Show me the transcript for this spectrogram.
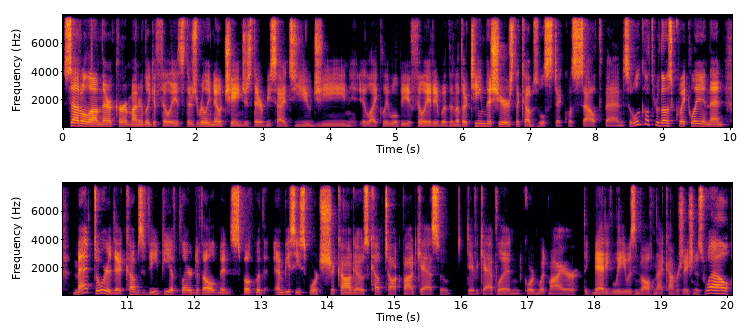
settled on their current minor league affiliates. There's really no changes there besides Eugene. It likely will be affiliated with another team this year, as the Cubs will stick with South Bend. So we'll go through those quickly. And then Matt Dorey, the Cubs VP of Player Development, spoke with NBC Sports Chicago's Cub Talk podcast. So David Kaplan, Gordon Wittenmyer, I think Maddie Lee was involved in that conversation as well.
